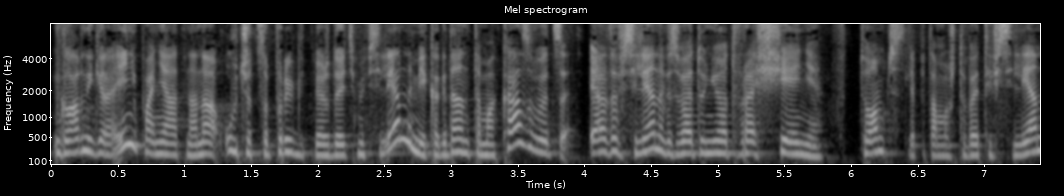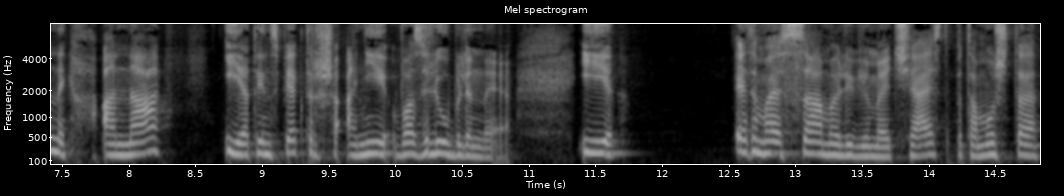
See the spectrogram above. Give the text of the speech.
главной героине, понятно, она учится прыгать между этими вселенными, и когда она там оказывается, эта вселенная вызывает у нее отвращение, в том числе потому, что в этой вселенной она и эта инспекторша, они возлюбленные. И это моя самая любимая часть, потому что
